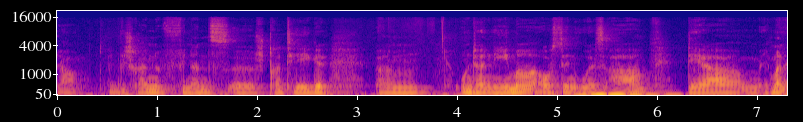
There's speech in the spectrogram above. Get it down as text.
ja, wie schreiben Finanzstratege, ähm, Unternehmer aus den USA, der, ich meine,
